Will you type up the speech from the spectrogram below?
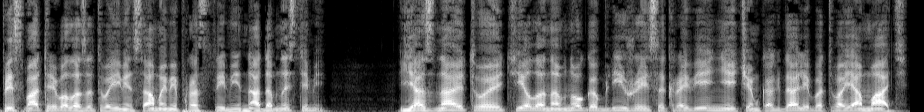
присматривала за твоими самыми простыми надобностями. Я знаю твое тело намного ближе и сокровеннее, чем когда-либо твоя мать.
